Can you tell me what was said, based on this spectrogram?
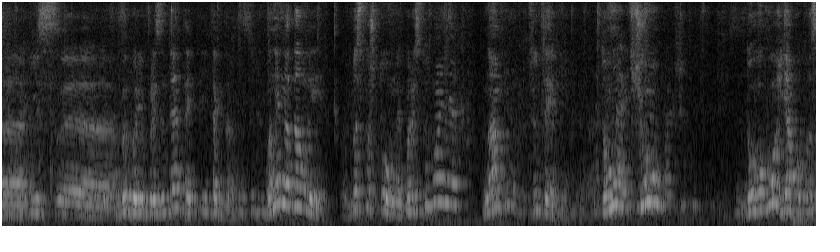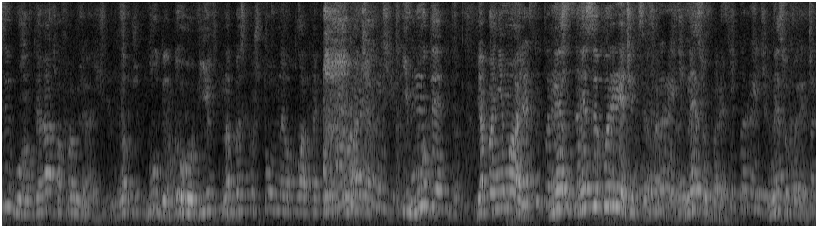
е, із е, виборів президента і і так далі. Вони надали безкоштовне користування нам цю техніку. Тому в чому договор я попросив бухгалтера оформляють. Буде договір на безкоштовне оплатне користування і буде, я розумію, не, не суперечить це закон, не. Суперечить. Не суперечить.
